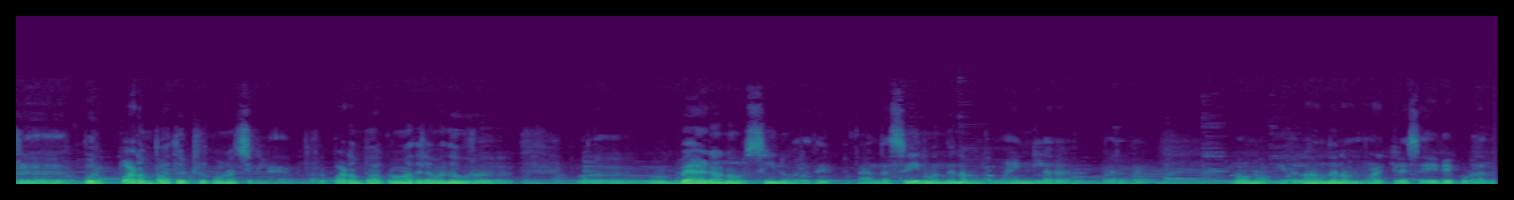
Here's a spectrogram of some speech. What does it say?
ஒரு ஒரு படம் பார்த்துட்ருக்கோம்னு வச்சுங்களேன் ஒரு படம் பார்க்குறோம் அதில் வந்து ஒரு ஒரு பேடான ஒரு சீன் வருது. அந்த சீன் வந்து நமக்கு மைண்டில் வருது. நோனோ இதெல்லாம் வந்து நம்ம வாழ்க்கையில் செய்யவே கூடாது.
